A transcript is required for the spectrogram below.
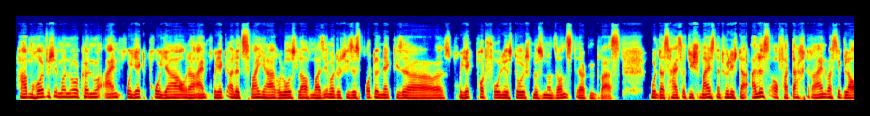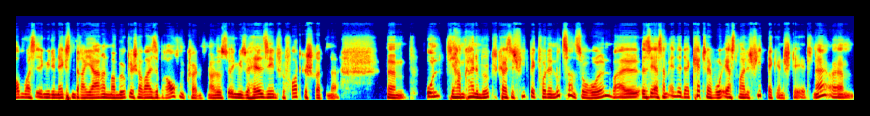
haben häufig immer nur, können nur ein Projekt pro Jahr oder ein Projekt alle zwei Jahre loslaufen, weil sie immer durch dieses Bottleneck dieses Projektportfolios durch müssen und sonst irgendwas. Und das heißt, die schmeißen natürlich da alles auf Verdacht rein, was sie glauben, was sie irgendwie die nächsten drei Jahren mal möglicherweise brauchen könnten. Also das ist irgendwie so hellsehen für Fortgeschrittene. Ähm, und sie haben keine Möglichkeit, sich Feedback von den Nutzern zu holen, weil es ist erst am Ende der Kette, wo erstmalig Feedback entsteht. Ne? Ähm,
